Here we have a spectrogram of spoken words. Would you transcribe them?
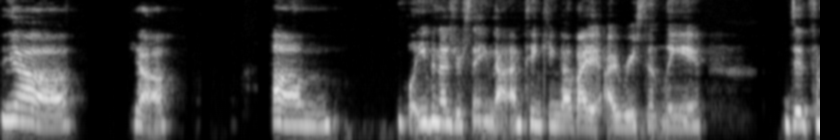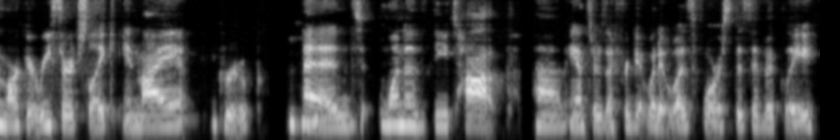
yeah yeah um well even as you're saying that i'm thinking of i i recently did some market research like in my group mm-hmm. and one of the top um, answers i forget what it was for specifically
